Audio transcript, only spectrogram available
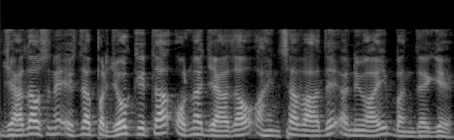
ਜ਼ਿਆਦਾ ਉਸਨੇ ਇਸ ਦਾ ਪ੍ਰਯੋਗ ਕੀਤਾ ਉਹਨਾਂ ਜ਼ਿਆਦਾ ਉਹ ਅਹਿੰਸਾਵਾਦ ਦੇ ਅਨੁਯਾਈ ਬਣਦੇ ਗਏ।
